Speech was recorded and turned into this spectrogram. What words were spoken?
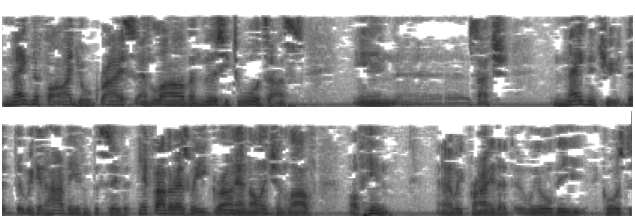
magnified your grace and love and mercy towards us in uh, such magnitude that, that we can hardly even perceive it. Yet, Father, as we grow in our knowledge and love of Him, uh, we pray that we will be caused to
